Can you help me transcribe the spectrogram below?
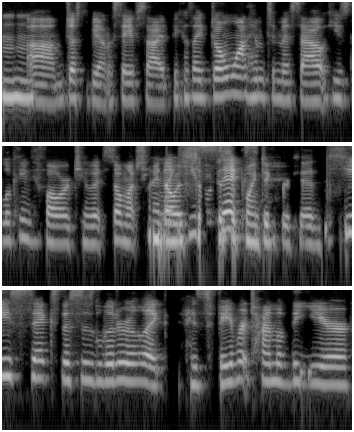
mm-hmm. um, just to be on the safe side because I don't want him to miss out. He's looking forward to it so much. I know like, it's he's so six. disappointing for kids. He's six. This is literally like his favorite time of the year.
